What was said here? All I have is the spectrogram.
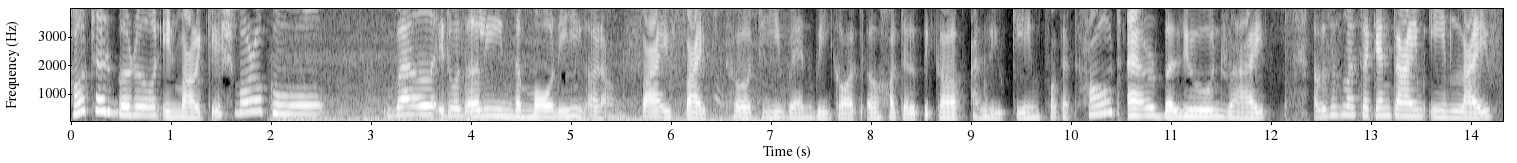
hot air balloon in Marrakesh, Morocco. Well, it was early in the morning, around 5 5:30 when we got a hotel pickup and we came for that hot air balloon ride. Now this is my second time in life.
